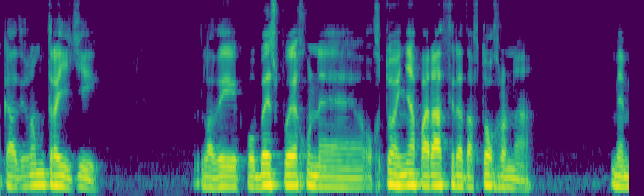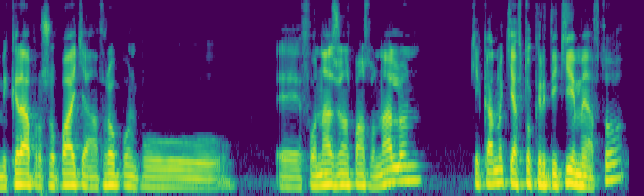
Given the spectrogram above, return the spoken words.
κατά τη γνώμη μου τραγική. Δηλαδή εκπομπές που έχουν 8-9 παράθυρα ταυτόχρονα με μικρά προσωπάκια ανθρώπων που ε, φωνάζει ο ένας πάνω στον άλλον και κάνω και αυτοκριτική με αυτό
